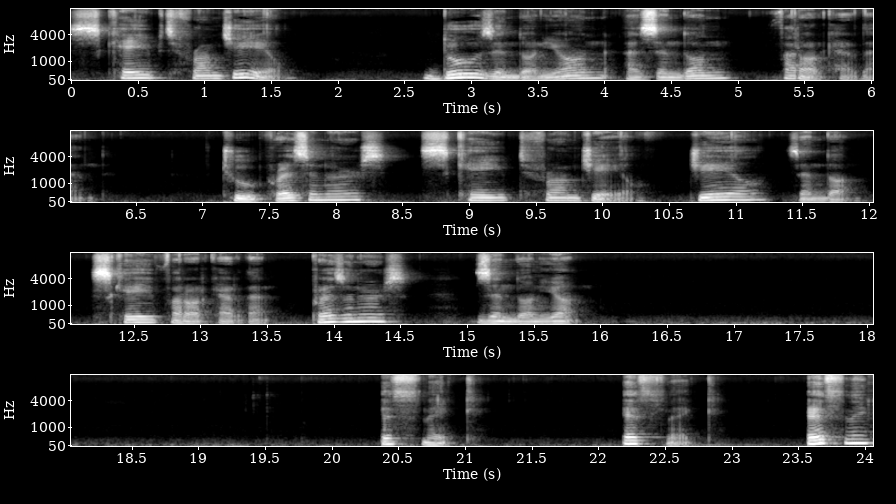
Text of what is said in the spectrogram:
escaped from jail. دو زندانیان از زندان فرار کردند. Two prisoners escaped from jail. jail زندان. escape فرار کردن. prisoners زندانیان. ethnic ethnic ethnic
